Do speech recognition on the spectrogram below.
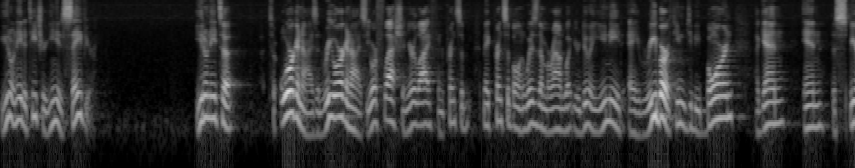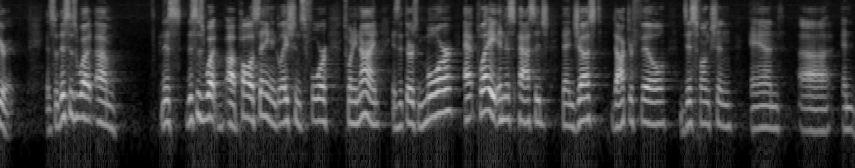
You don't need a teacher, you need a savior. You don't need to, to organize and reorganize your flesh and your life and make principle and wisdom around what you're doing. You need a rebirth. You need to be born again in the Spirit. And so, this is what. Um, this, this is what uh, Paul is saying in Galatians 4 29 is that there's more at play in this passage than just Dr. Phil, dysfunction, and, uh, and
